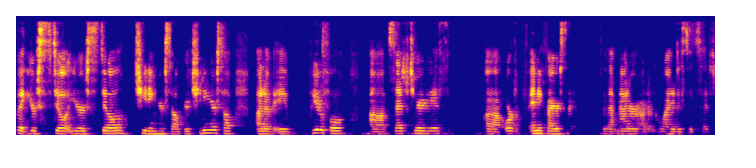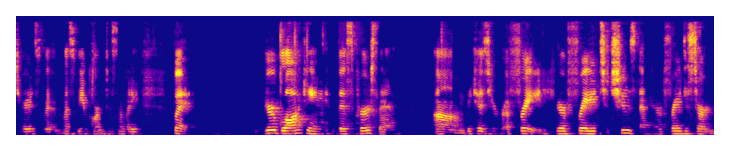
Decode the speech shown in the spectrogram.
but you're still you're still cheating yourself. You're cheating yourself out of a beautiful um, Sagittarius uh, or any fire sign for that matter. I don't know why I just said Sagittarius, but it must be important to somebody. But you're blocking this person um, because you're afraid. You're afraid to choose them. You're afraid to start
